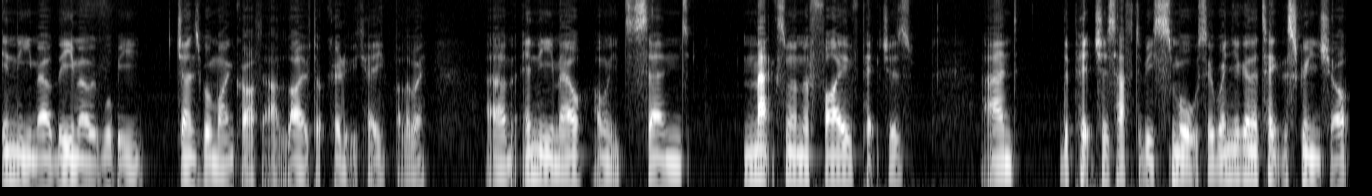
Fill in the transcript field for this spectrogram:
in the email, the email will be jamziboyminecraft at live.co.uk, by the way. Um, in the email, I want you to send maximum of five pictures, and the pictures have to be small. So when you're going to take the screenshot,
